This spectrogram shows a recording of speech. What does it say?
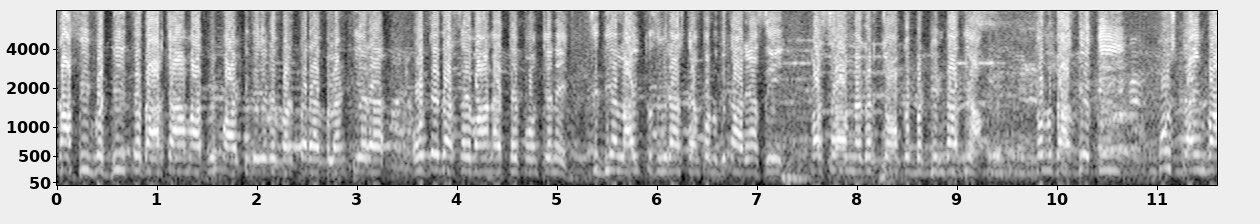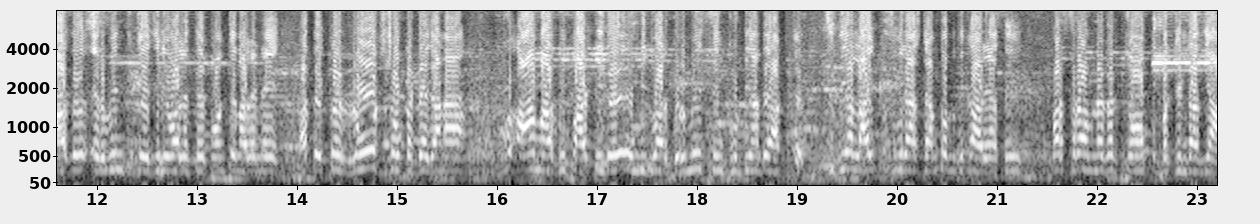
ਕਾਫੀ ਵੱਡੀ ਤਾਦਾਦ 'ਚ ਆਮ ਆਦਮੀ ਪਾਰਟੀ ਦੇ ਜਿਹੜੇ ਵਰਕਰ ਹੈ ਵਲੰਟੀਅਰ ਹੈ, ਅਹੁਦੇਦਾਰ, ਸਹਿਬਾਨ ਇੱਥੇ ਪਹੁੰਚੇ ਨੇ। ਸਿੱਧੀਆਂ ਲਾਈਵ ਤਸਵੀਰਾਂ ਇਸ ਟਾਈਮ ਤੁਹਾਨੂੰ ਦਿਖਾ ਰਿਹਾ ਸੀ। ਪਰਸਰਾਮ ਨਗਰ ਚੌਂਕ ਬਠਿੰਡਾ ਦੀਆਂ। ਤੁਹਾਨੂੰ ਦੱਸ ਦਿਓ ਕਿ ਕੁਝ ਟਾਈਮ ਬਾਅਦ ਅਰਵਿੰਦ ਕੇਜਰੀਵਾਲ ਇੱਥੇ ਪਹੁੰਚਣ ਵਾਲੇ ਨੇ ਅਤੇ ਇੱਕ ਰੋਡ ਸ਼ੋਅ ਕੱਢਿਆ ਜਾਣਾ ਆਮ ਆਦਮੀ ਪਾਰਟੀ ਦੇ ਉਮੀਦਵਾਰ ਗੁਰਮੀਤ ਸਿੰਘ ਗੁੱਡੀਆਂ ਦੇ ਹੱਕ 'ਚ। ਸਿੱਧੀਆਂ ਲਾਈਵ ਤਸਵੀਰਾਂ ਇਸ ਟਾਈਮ ਤੁਹਾਨੂੰ ਦਿਖਾ ਰਿਹਾ ਸੀ। ਪਰਸਰਾਮ ਨਗਰ ਚੌਂਕ ਬਠਿੰਡਾ ਦੀਆਂ।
